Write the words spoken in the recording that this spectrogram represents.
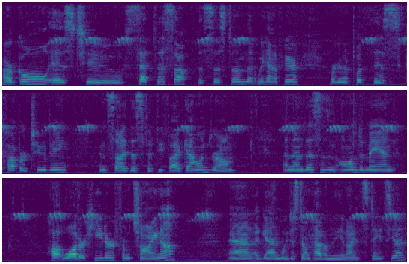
Our goal is to set this up, the system that we have here. We're going to put this copper tubing inside this 55 gallon drum. And then this is an on-demand hot water heater from China. And again, we just don't have them in the United States yet.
